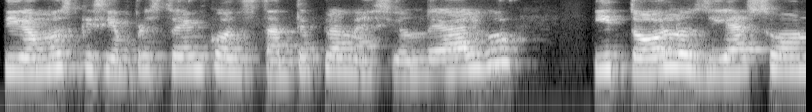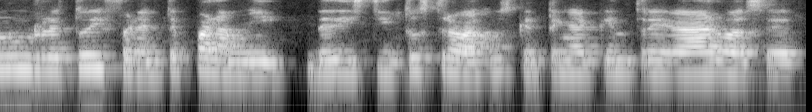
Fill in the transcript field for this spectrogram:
Digamos que siempre estoy en constante planeación de algo y todos los días son un reto diferente para mí, de distintos trabajos que tenga que entregar o hacer.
